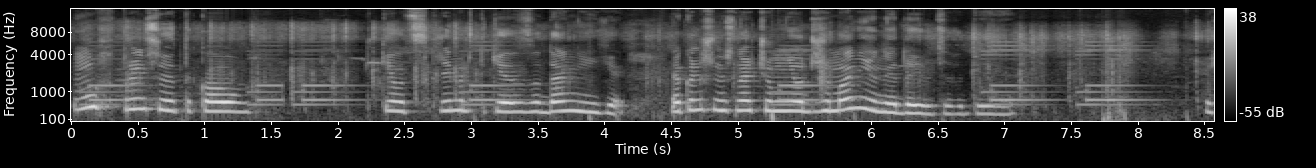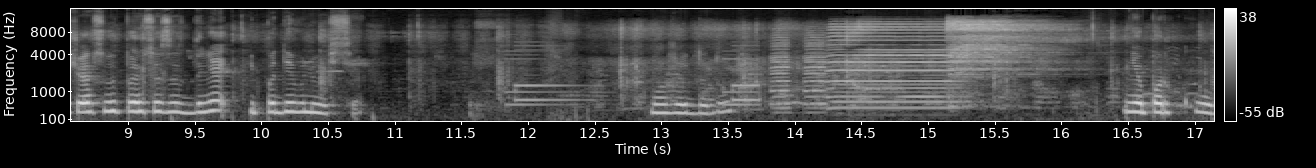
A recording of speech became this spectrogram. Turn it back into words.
Ну, в принципі, така, такі от скример, такі завдання є. Я, звісно, не знаю, чому мені отжимання не дають завдання. Я зараз виповню це завдання і подивлюся. Може й дадуть. Не, паркур.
